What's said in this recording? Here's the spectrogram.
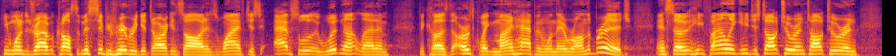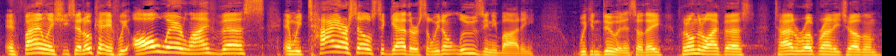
he wanted to drive across the Mississippi River to get to Arkansas, and his wife just absolutely would not let him because the earthquake might happen when they were on the bridge. And so he finally, he just talked to her and talked to her, and, and finally she said, okay, if we all wear life vests and we tie ourselves together so we don't lose anybody, we can do it. And so they put on their life vest, tied a rope around each of them,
